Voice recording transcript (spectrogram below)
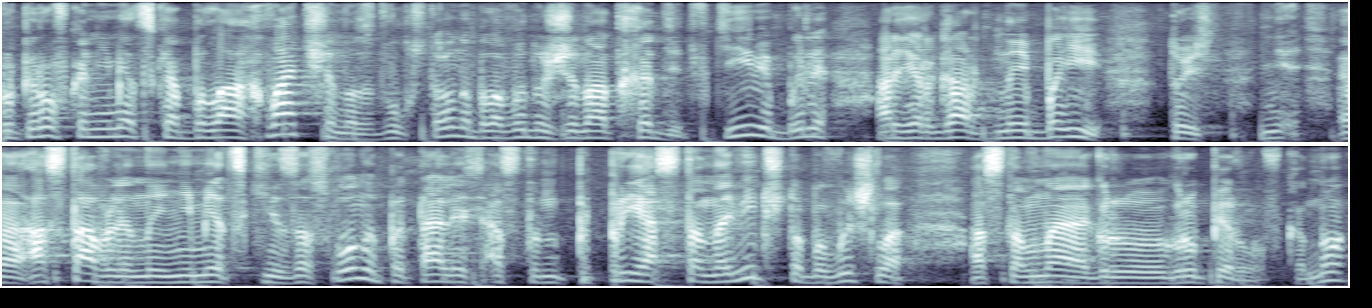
Группировка немецкая была охвачена с двух сторон и была вынуждена отходить. В Киеве были арьергардные бои. То есть не- э, оставленные немецкие заслоны пытались остан- приостановить, чтобы вышла основная гру- группировка. Но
